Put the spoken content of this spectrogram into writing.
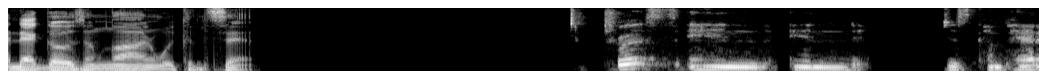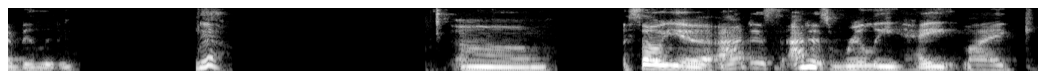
and that goes in line with consent. Trust and and just compatibility. Yeah. Um so yeah, I just I just really hate like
